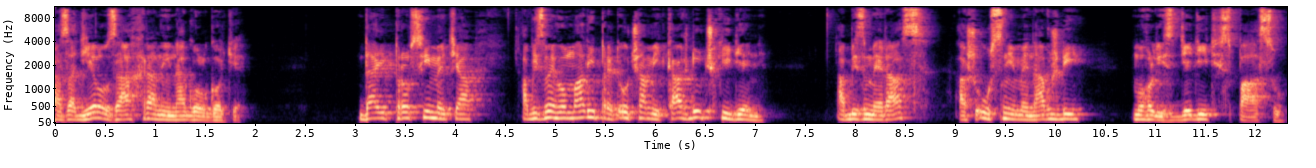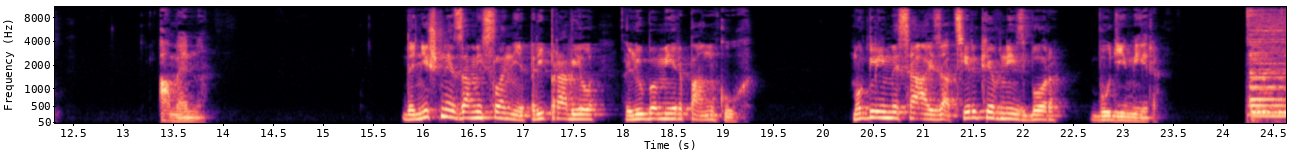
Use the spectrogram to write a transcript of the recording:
a za dielo záchrany na Golgote. Daj prosíme ťa, aby sme ho mali pred očami každúčký deň, aby sme raz, až usneme navždy, mohli zdediť spásu. Amen. Dnešné zamyslenie pripravil Ľubomír Pankuch. Modlíme sa aj za cirkevný zbor Budimír. thank you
